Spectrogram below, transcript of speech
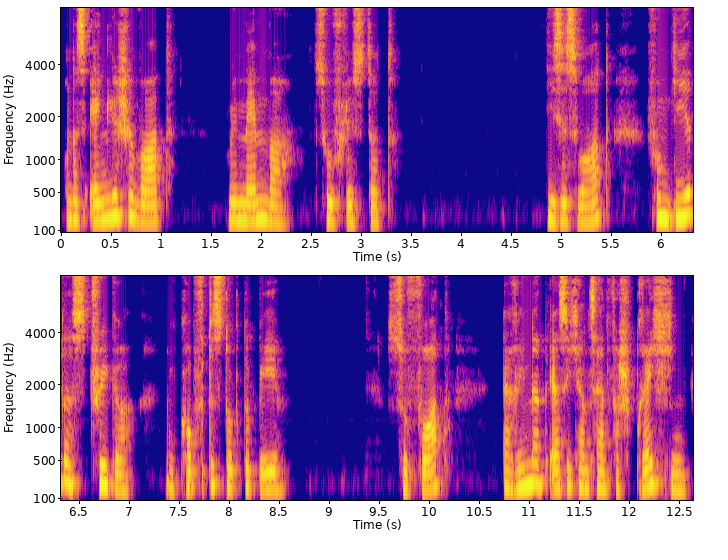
und das englische Wort Remember zuflüstert. Dieses Wort fungiert als Trigger im Kopf des Dr. B. Sofort erinnert er sich an sein Versprechen,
